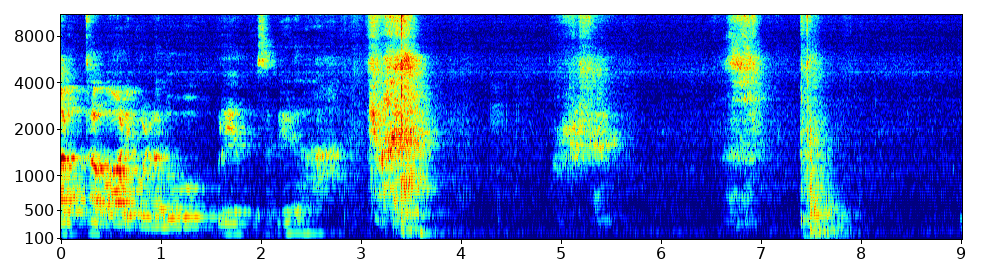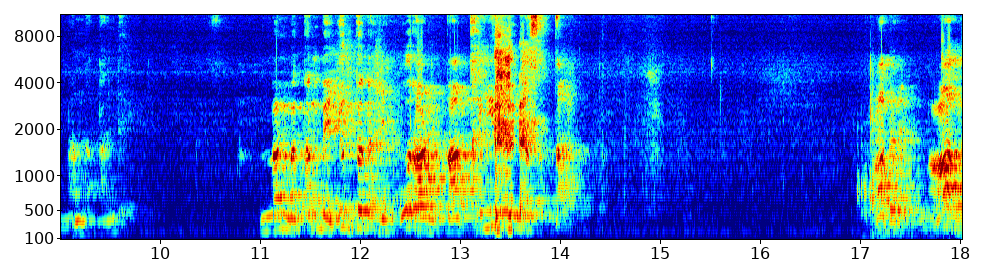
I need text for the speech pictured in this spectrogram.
ಅರ್ಥ ಮಾಡಿಕೊಳ್ಳಲು ಪ್ರಯತ್ನಿಸಬೇಡ ನನ್ನ ತಂದೆ ನನ್ನ ತಂದೆ ಯುದ್ಧದಲ್ಲಿ ಹೋರಾಡುತ್ತಾ ಧೈರ್ಯದಿಂದ ಸತ್ತ ಆದರೆ ನಾನು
